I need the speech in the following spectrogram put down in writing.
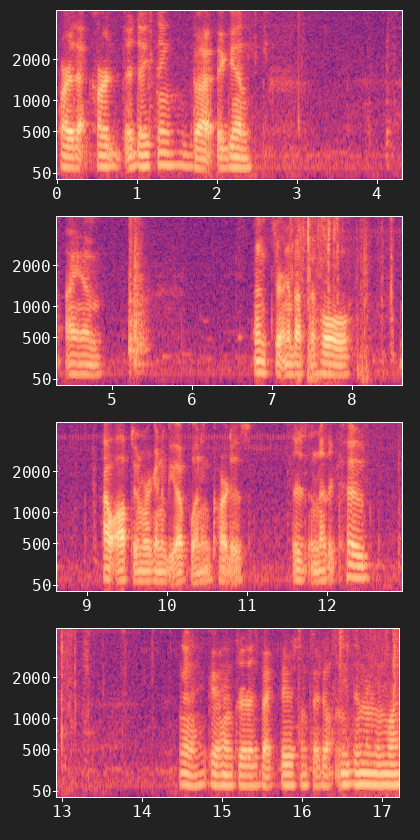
part of that card a day thing, but again, I am uncertain about the whole how often we're going to be uploading part is. There's another code. I'm going to go ahead and throw those back there since I don't need them anymore.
